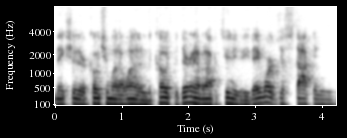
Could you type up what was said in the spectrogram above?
make sure they're coaching what I wanted them to coach, but they're going to have an opportunity. They weren't just stocking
